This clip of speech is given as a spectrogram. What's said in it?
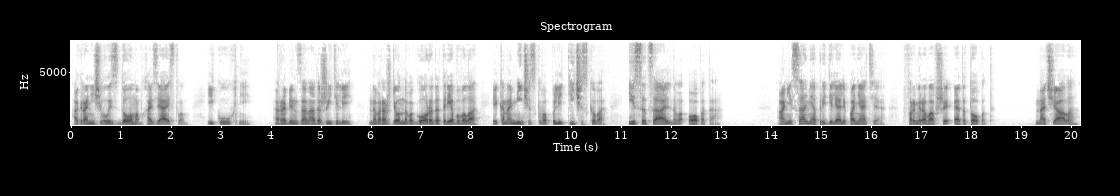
ограничивалась домом, хозяйством, и кухней. Робинзонада жителей новорожденного города требовала экономического, политического и социального опыта. Они сами определяли понятия, формировавшие этот опыт. Начало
